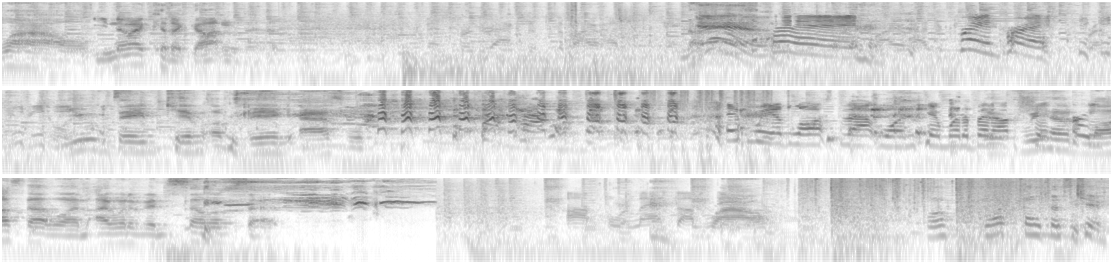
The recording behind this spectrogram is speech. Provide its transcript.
Wow. You know I could have gotten that. Prevent further access to the biohazard container. Yeah! hey! Biohazard Spray and pray! You gave Kim a big ass whooping. If we had lost that one, Kim would have been up If we shit had creek. lost that one, I would have been so upset. Op 4, last stop standing. Wow. Well, what? Oh, that's Kim.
